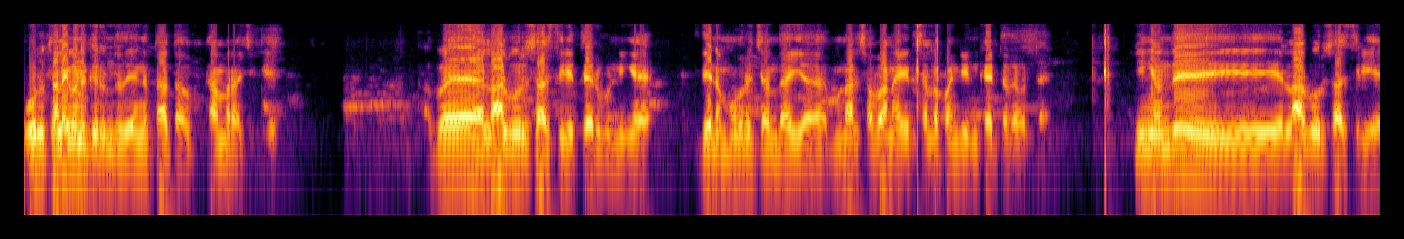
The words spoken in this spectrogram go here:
ஒரு தலைவனுக்கு இருந்தது எங்க தாத்தா காமராஜுக்கு. அப்ப லால்பூர் சாஸ்திரியை தேர்வு பண்ணீங்க. இதே நம்ம ஊரை சேர்ந்த ஐயா முன்னாள் சபாநாயகர் செல்லப்பாண்டியன் கேட்டதை அவர்கிட்ட. நீங்க வந்து லால்பூர் சாஸ்திரியை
